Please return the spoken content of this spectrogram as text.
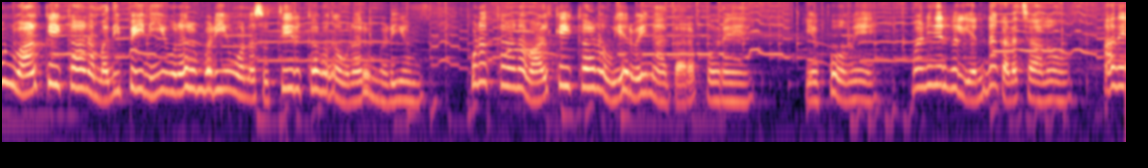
உன் வாழ்க்கைக்கான மதிப்பை நீ உணரும்படியும் உன்னை சுற்றி இருக்கவங்க உணரும்படியும் உனக்கான வாழ்க்கைக்கான உயர்வை நான் தரப்போகிறேன் எப்போவுமே மனிதர்கள் என்ன கிடைச்சாலும் அதை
